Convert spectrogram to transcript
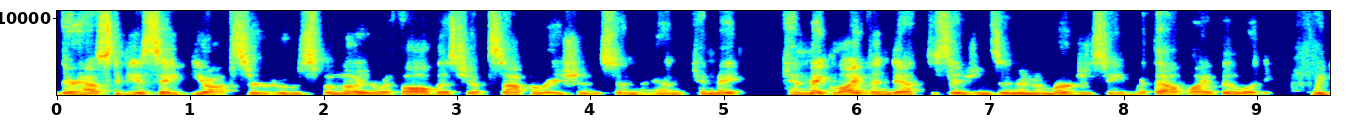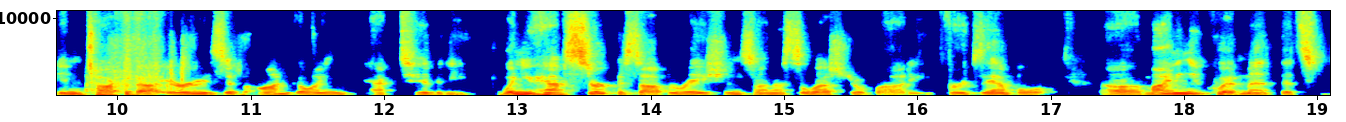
there has to be a safety officer who's familiar with all the ship's operations and, and can make can make life and death decisions in an emergency without liability. We didn't talk about areas of ongoing activity. When you have surface operations on a celestial body, for example, uh, mining equipment that's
